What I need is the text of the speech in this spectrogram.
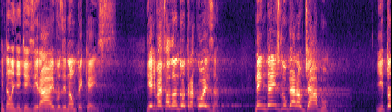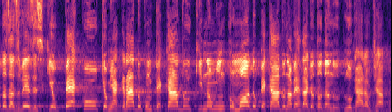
Então ele diz: irai-vos e não pequeis. E ele vai falando outra coisa: nem deis lugar ao diabo. E todas as vezes que eu peco, que eu me agrado com o pecado, que não me incomoda o pecado, na verdade eu estou dando lugar ao diabo.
